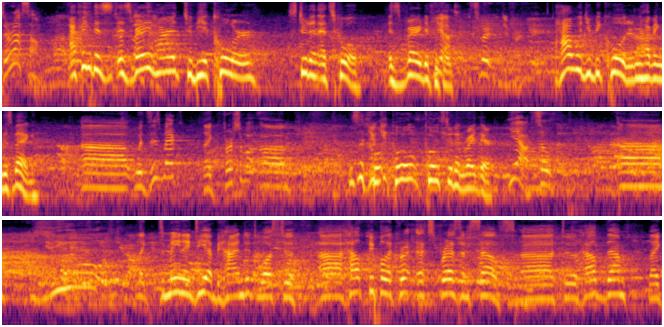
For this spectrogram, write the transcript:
there are some. I think this it's very hard to be a cooler student at school. It's very difficult. Yeah, it's very different. How would you be cooler than having this bag? Uh, with this bag, like first of all, um, This is a cool, cool, cool student right there. yeah. So uh, you like the main idea behind it was to uh, help people express themselves, uh, to help them like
